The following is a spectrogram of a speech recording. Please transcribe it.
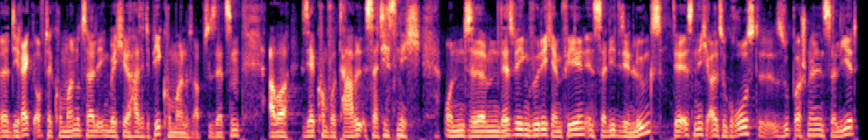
äh, direkt auf der Kommandozeile irgendwelche HTTP-Kommandos abzusetzen, aber sehr komfortabel ist das jetzt nicht. Und ähm, deswegen würde ich empfehlen, installiere den Lynx, der ist nicht allzu groß, super schnell installiert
